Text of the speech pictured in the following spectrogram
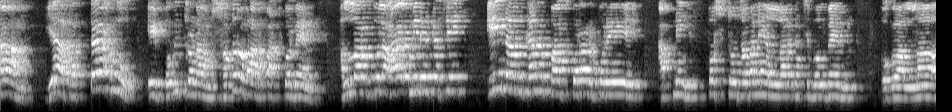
নাম, ইয়া ফাত্তাহু, এই পবিত্র নাম সতেরো বার পাঠ করবেন। আল্লাহ রাব্বুল আলামিনের কাছে এই নামখানা পাঠ করার পরে আপনি স্পষ্ট জবানে আল্লাহর কাছে বলবেন, ওগো আল্লাহ,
